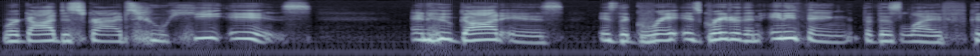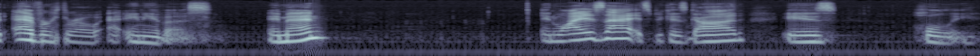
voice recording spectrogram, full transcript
where God describes who he is and who God is is the great is greater than anything that this life could ever throw at any of us. Amen. And why is that? It's because God is holy.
